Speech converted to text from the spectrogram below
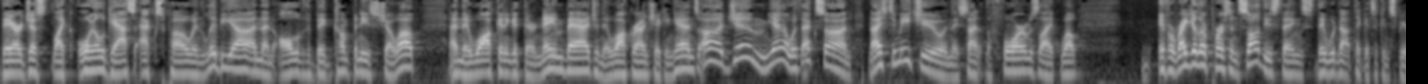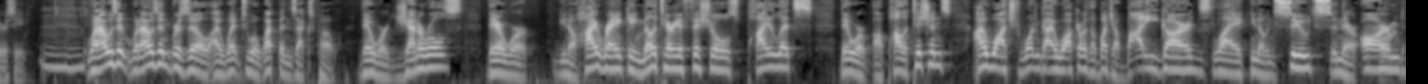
They are just like oil gas expo in Libya and then all of the big companies show up and they walk in and get their name badge and they walk around shaking hands. Oh, Jim, yeah, with Exxon. Nice to meet you. And they sign up the forms like, well, if a regular person saw these things, they would not think it's a conspiracy. When I was in when I was in Brazil, I went to a weapons expo. There were generals, there were you know high-ranking military officials, pilots, there were uh, politicians. I watched one guy walk around with a bunch of bodyguards, like you know in suits and they're armed.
